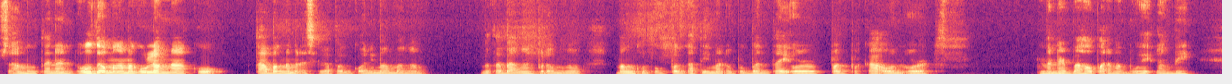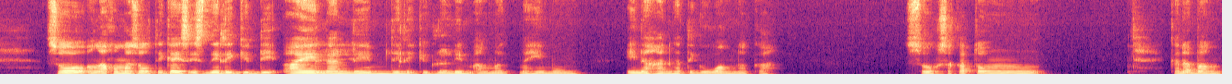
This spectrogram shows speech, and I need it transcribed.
sa among tanan. Although mga magulang na ako, tabang naman na sila pag kuan ni mama nga matabangan po ang mga manghod og pag-atiman og pagbantay or pagpakaon or manarbaho para mabuhi lang mi. So, ang akong masulti guys is dili gyud di ay lalim, dili gyud lalim ang magmahimong inahan nga tiguwang na ka. So, sa katong kana bang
